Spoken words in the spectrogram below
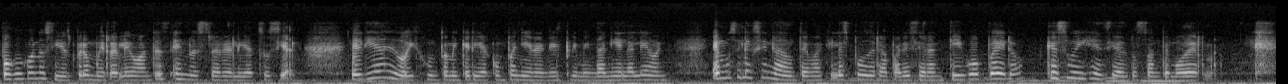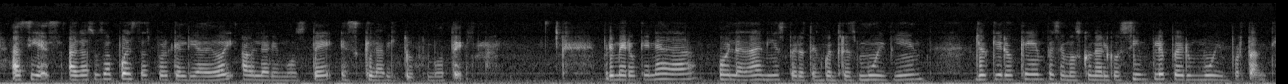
poco conocidos pero muy relevantes en nuestra realidad social. El día de hoy, junto a mi querida compañera en el crimen Daniela León, hemos seleccionado un tema que les podrá parecer antiguo pero que su vigencia es bastante moderna. Así es, haga sus apuestas porque el día de hoy hablaremos de esclavitud moderna. Primero que nada, hola Dani, espero te encuentres muy bien. Yo quiero que empecemos con algo simple pero muy importante.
